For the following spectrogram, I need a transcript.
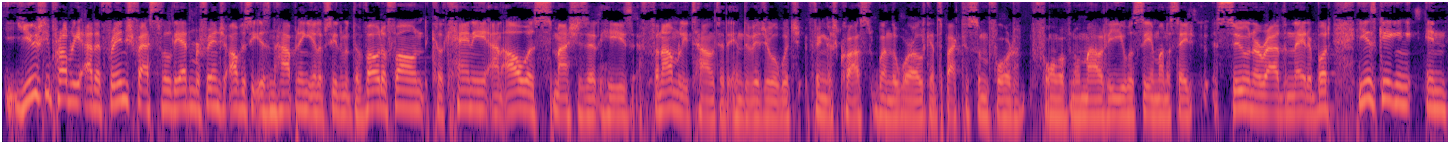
usually probably at a fringe festival. The Edinburgh Fringe obviously isn't happening. You'll have seen him at the Vodafone, Kilkenny, and always smashes it. He's a phenomenally talented individual, which fingers crossed when the world gets back to some form of normality, you will see him on a stage sooner rather than later. But he is gigging in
